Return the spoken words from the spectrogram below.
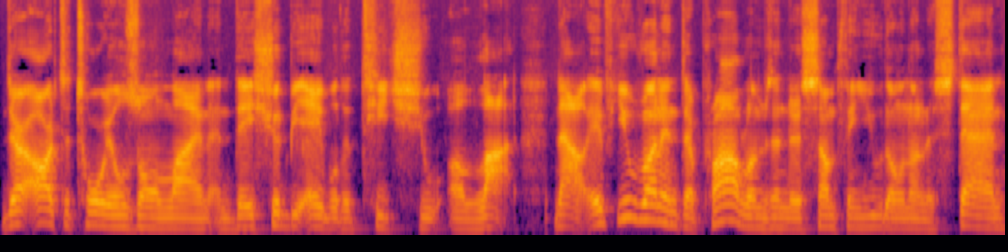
There are tutorials online and they should be able to teach you a lot. Now, if you run into problems and there's something you don't understand,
